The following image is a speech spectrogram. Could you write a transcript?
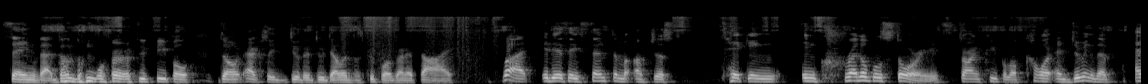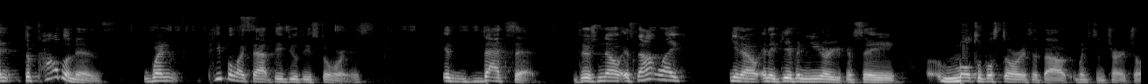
saying that the, more people don't actually do the due diligence, people are going to die. But it is a symptom of just taking incredible stories starring people of color and doing them. And the problem is when people like that, they do these stories, it, that's it. There's no, it's not like, you know, in a given year, you can say multiple stories about Winston Churchill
